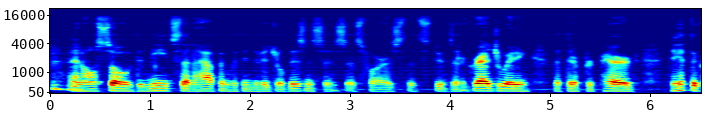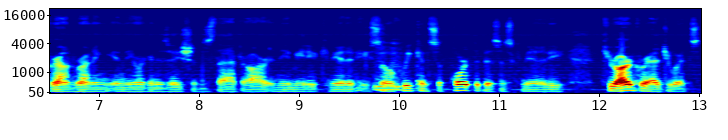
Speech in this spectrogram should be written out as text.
mm-hmm. and also the needs that happen with individual businesses as far as the students that are graduating, that they're prepared to hit the ground running in the organizations that are in the immediate community. So mm-hmm. if we can support the business community through our graduates,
